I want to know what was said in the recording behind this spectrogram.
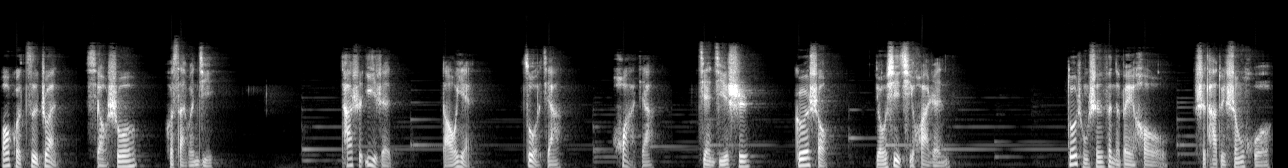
包括自传、小说和散文集。他是艺人、导演、作家、画家、剪辑师。歌手、游戏企划人，多重身份的背后，是他对生活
